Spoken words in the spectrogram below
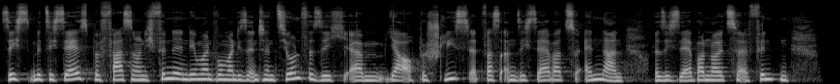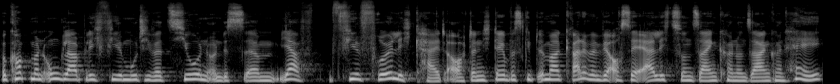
sich mit sich selbst befassen. Und ich finde, in dem Moment, wo man diese Intention für sich ähm, ja auch beschließt, etwas an sich selber zu ändern oder sich selber neu zu erfinden, bekommt man unglaublich viel Motivation und ist ähm, ja viel Fröhlichkeit auch. Denn ich denke, es gibt immer, gerade wenn wir auch sehr ehrlich zu uns sein können und sagen können, hey,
